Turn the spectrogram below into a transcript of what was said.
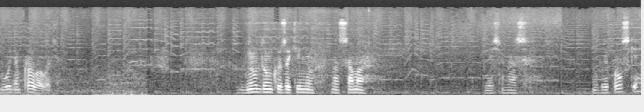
будем пробовать. Дну донку закинем на сама. Здесь у нас выползки.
